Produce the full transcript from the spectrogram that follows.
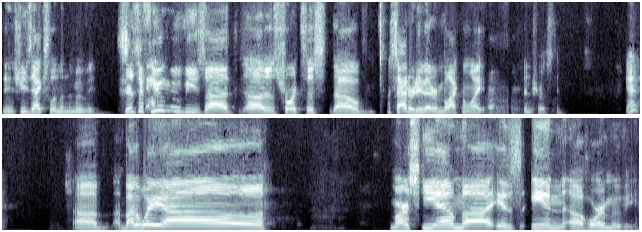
And she's excellent in the movie. There's a few movies, uh, uh, shorts this uh, Saturday that are in black and white. It's interesting. Yeah. Uh, by the way, uh, Marsky M uh, is in a horror movie.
